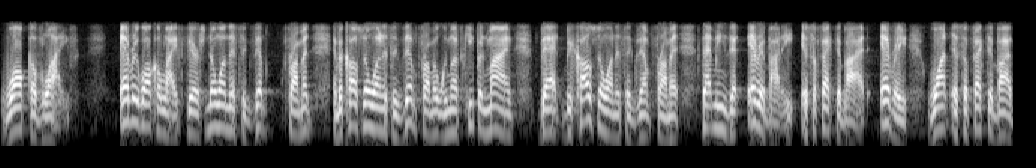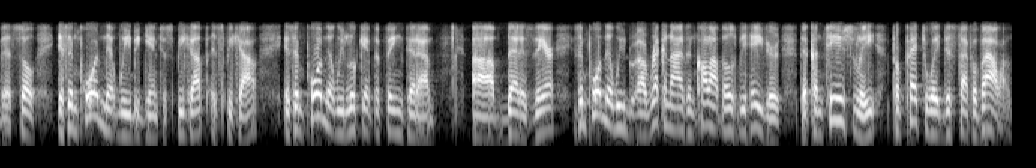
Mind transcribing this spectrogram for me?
walk of life. Every walk of life. There's no one that's exempt from it. And because no one is exempt from it, we must keep in mind that because no one is exempt from it, that means that everybody is affected by it. Everyone is affected by this. So it's important that we begin to speak up and speak out. It's important that we look at the things that are. Uh, that is there. It's important that we uh, recognize and call out those behaviors that continuously perpetuate this type of violence.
